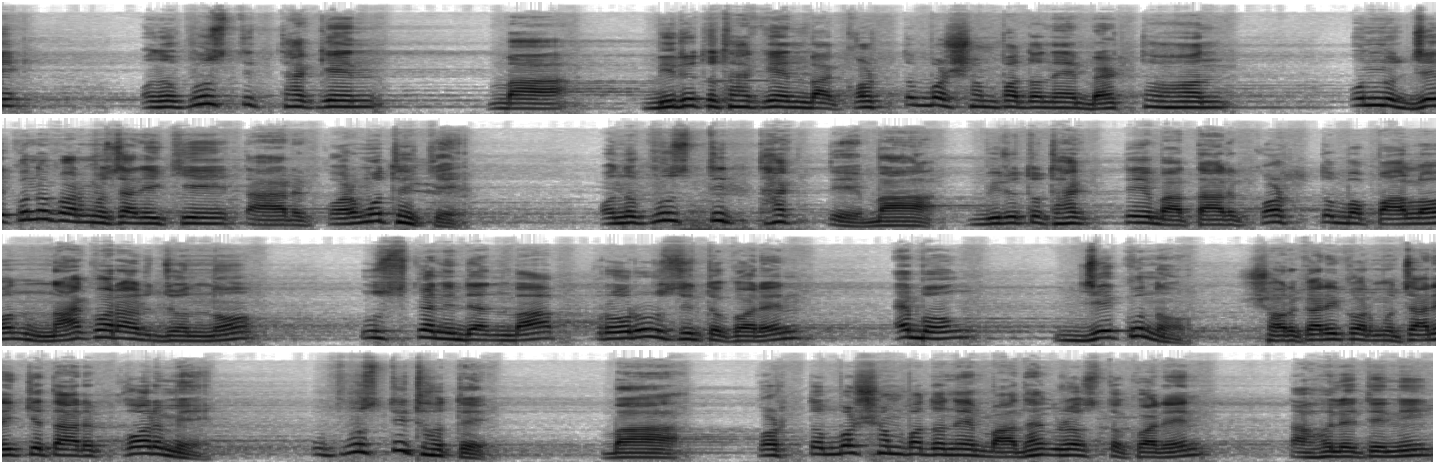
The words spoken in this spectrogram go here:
অনুপস্থিত থাকেন বা বিরত থাকেন বা কর্তব্য সম্পাদনে ব্যর্থ হন, অন্য যে কোনো কর্মচারীকে তার কর্ম থেকে অনুপস্থিত থাকতে বা বিরত থাকতে বা তার কর্তব্য পালন না করার জন্য উস্কানি দেন বা প্ররোচিত করেন এবং যে কোনো সরকারি কর্মচারীকে তার কর্মে উপস্থিত হতে বা কর্তব্য সম্পাদনে বাধাগ্রস্ত করেন, তাহলে তিনি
